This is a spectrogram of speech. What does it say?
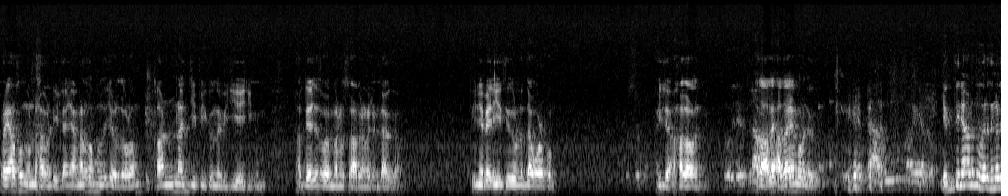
പ്രയാസമൊന്നും ഉണ്ടാവേണ്ടിയില്ല. ഞങ്ങളെ സംബന്ധിച്ചിടത്തോളം കണ്ണഞ്ചിപ്പിക്കുന്ന വിജയമായിരിക്കും തദ്ദേശ സ്വയംഭരണ സ്ഥാപനങ്ങളിൽ ഉണ്ടാകുക പിന്നെ വിലയിരുത്തിയതുകൊണ്ട് എന്താ കുഴപ്പം? ഇല്ല അതാ പറഞ്ഞു. അതാ അതെ ഞാൻ പറഞ്ഞത്. എന്തിനാണെന്ന് പറയുന്നത് നിങ്ങൾ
